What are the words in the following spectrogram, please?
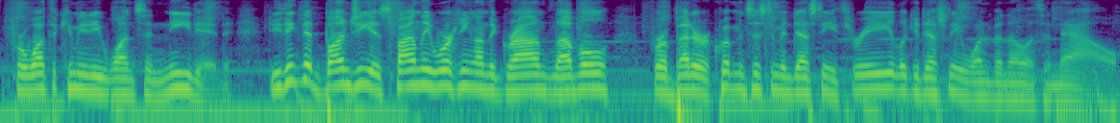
for what the community wants and needed. Do you think that Bungie is finally working on the ground level for a better equipment system in Destiny 3? Look at Destiny 1 vanilla to now.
